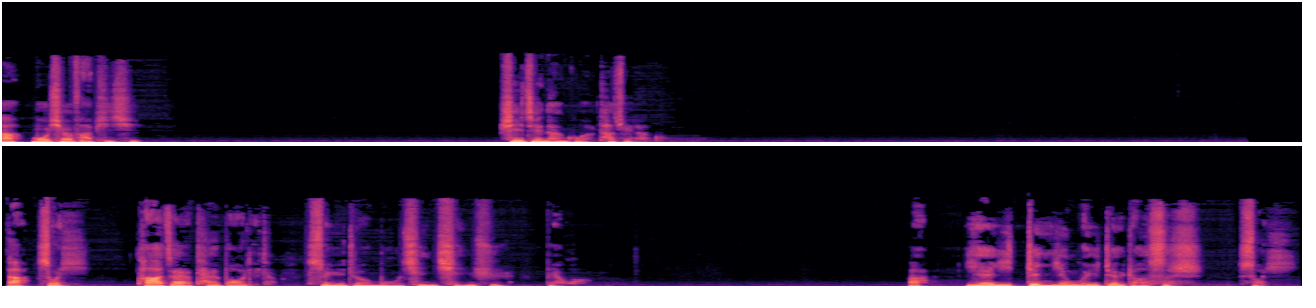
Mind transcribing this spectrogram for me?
啊，母亲发脾气，谁最难过？他最难过。啊，所以他在胎胞里头，随着母亲情绪变化。啊，也正因为这桩事实。所以，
